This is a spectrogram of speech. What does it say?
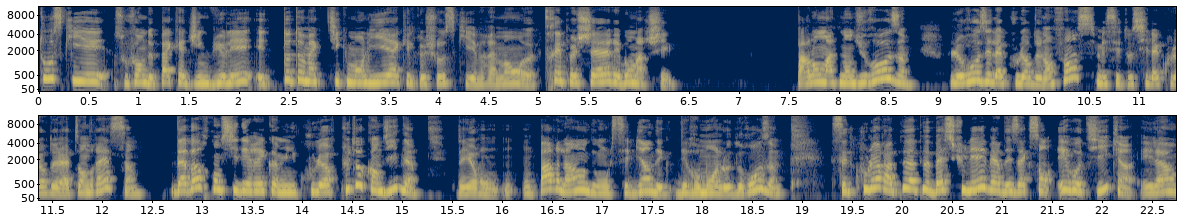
tout ce qui est sous forme de packaging violet est automatiquement lié à quelque chose qui est vraiment euh, très peu cher et bon marché. Parlons maintenant du rose. Le rose est la couleur de l'enfance, mais c'est aussi la couleur de la tendresse. D'abord considéré comme une couleur plutôt candide, d'ailleurs on, parle, hein, on le sait bien, des, romans à l'eau de rose, cette couleur a peu à peu basculé vers des accents érotiques, et là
